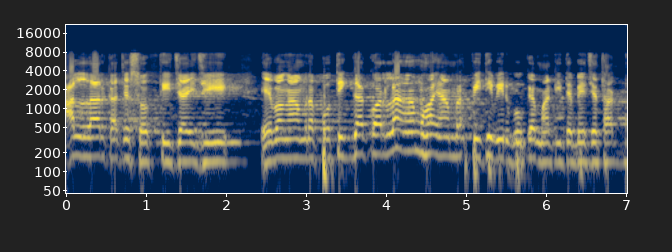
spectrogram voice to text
আল্লাহর কাছে শক্তি চাইছি এবং আমরা প্রতিজ্ঞা করলাম, হয় আমরা পৃথিবীর বুকে মাটিতে বেঁচে থাকব।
